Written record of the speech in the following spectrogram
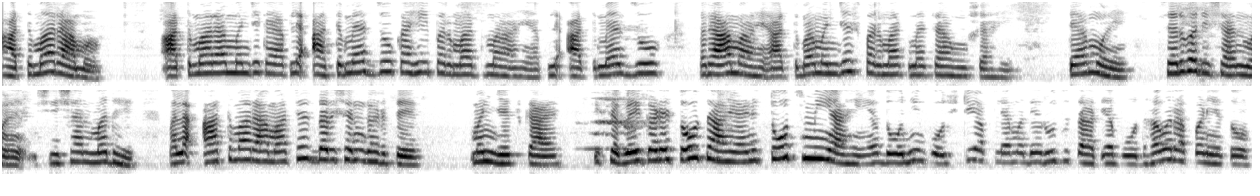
आत्माराम आत्माराम म्हणजे काय? आपल्या आत्म्यात जो काही परमात्मा आहे आपल्या आत्म्यात जो राम आहे आत्मा म्हणजेच परमात्म्याचा अंश आहे. त्यामुळे सर्व दिशांमुळे दिशांमध्ये मला आत्मारामाचेच दर्शन घडते. म्हणजेच काय? की सगळीकडे तोच आहे आणि तोच मी आहे. या दोन्ही गोष्टी आपल्यामध्ये रुजतात या बोधावर आपण येतो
